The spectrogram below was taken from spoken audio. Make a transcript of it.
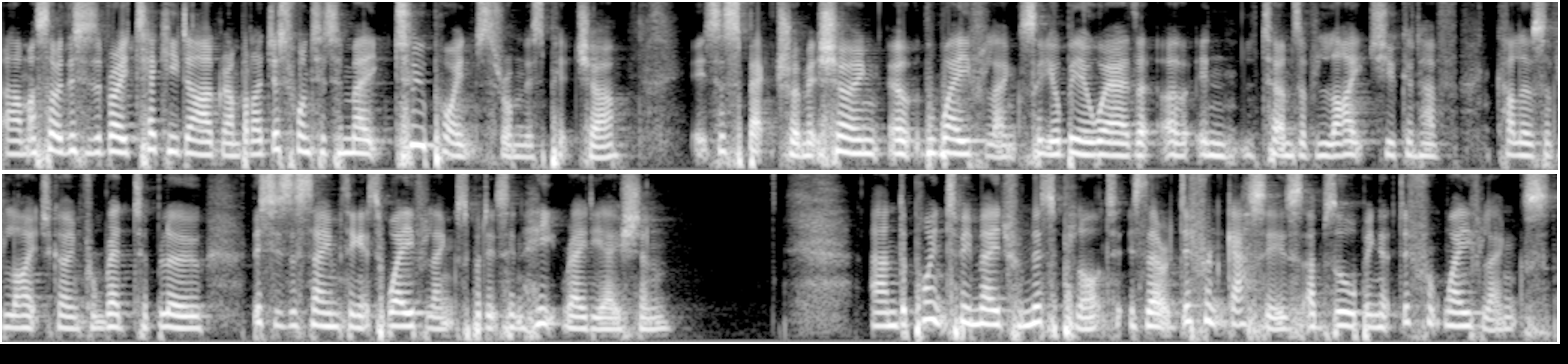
Um, I'm sorry, this is a very techie diagram, but I just wanted to make two points from this picture. It's a spectrum, it's showing uh, the wavelength, so you'll be aware that uh, in terms of light, you can have colours of light going from red to blue. This is the same thing, it's wavelengths, but it's in heat radiation. And the point to be made from this plot is there are different gases absorbing at different wavelengths.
